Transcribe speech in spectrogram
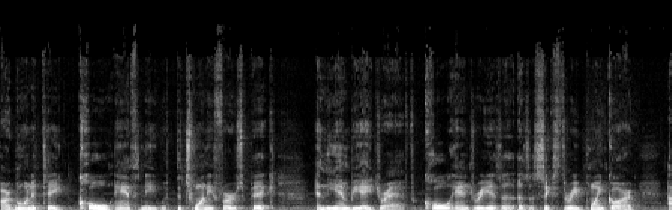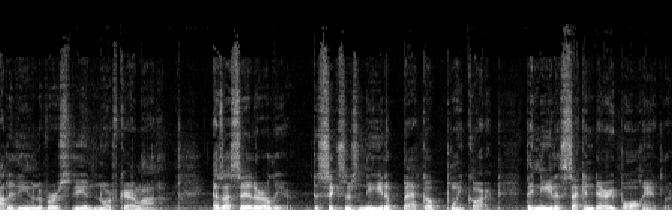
are going to take Cole Anthony with the 21st pick in the NBA draft. Cole Anthony is a, is a 6'3 point guard out of the University of North Carolina. As I said earlier, the Sixers need a backup point guard. They need a secondary ball handler.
